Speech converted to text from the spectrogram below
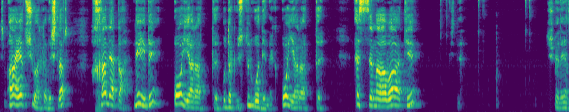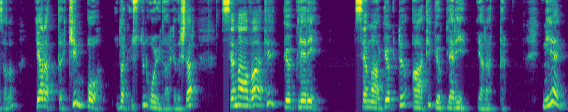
Şimdi ayet şu arkadaşlar. Halaka neydi? O yarattı. Bu da üstün o demek. O yarattı. Es-semavati işte şöyle yazalım. Yarattı. Kim? O. Bu da üstün oydu arkadaşlar. Semavati gökleri. Sema göktü, ati gökleri yarattı. Niye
